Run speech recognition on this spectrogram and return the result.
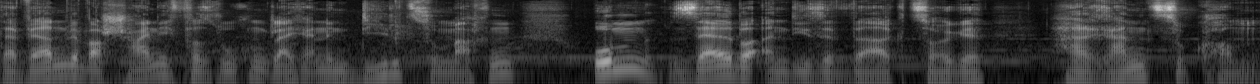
Da werden wir wahrscheinlich versuchen, gleich einen Deal zu machen, um selber an diese Werkzeuge heranzukommen.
